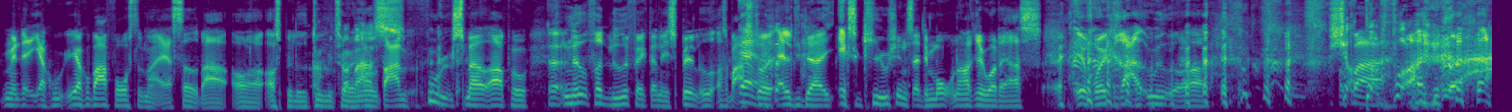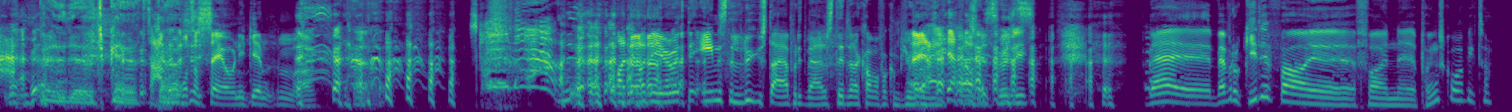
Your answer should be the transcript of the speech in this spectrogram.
Men det, jeg, kunne, jeg kunne bare forestille mig, at jeg sad bare og, og spillede Doom Eternal. bare Bare, en fuld smadre på, ned for lydeffekterne i spillet, og så bare Ja. ja. stå alle de der executions af dæmoner og river deres øh, ryggrad ud, og Shut bare- the fuck! tager motorsaven igennem dem. Og, og, det, og det er jo det eneste lys, der er på dit værelse, det er det, der kommer fra computeren. ja, ja, selvfølgelig. Hvad, øh, hvad vil du give det for, øh, for en øh, pointscore, Victor?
